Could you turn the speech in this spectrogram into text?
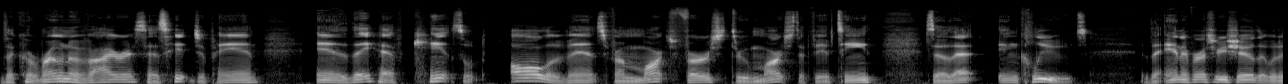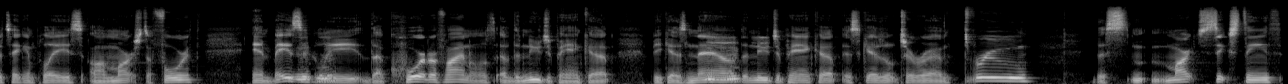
the coronavirus has hit Japan, and they have canceled all events from March 1st through March the 15th. So that includes the anniversary show that would have taken place on March the 4th and basically mm-hmm. the quarterfinals of the New Japan Cup because now mm-hmm. the New Japan Cup is scheduled to run through the March 16th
